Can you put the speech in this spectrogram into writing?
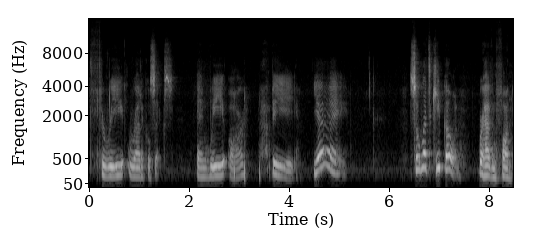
3 radical 6. And we are happy. Yay! So let's keep going. We're having fun.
